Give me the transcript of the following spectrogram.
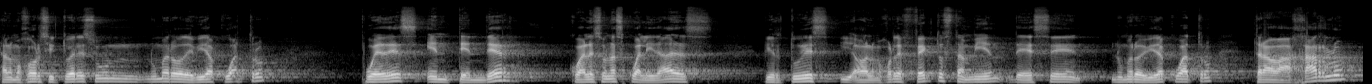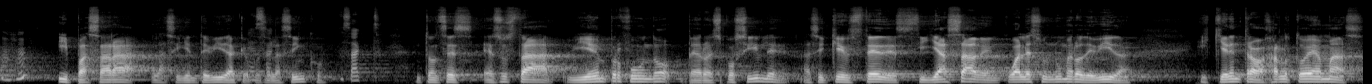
a lo mejor si tú eres un número de vida 4, puedes entender cuáles son las cualidades, virtudes y a lo mejor defectos también de ese número de vida 4, trabajarlo y pasar a la siguiente vida que pues es la 5. Exacto. Entonces, eso está bien profundo, pero es posible. Así que ustedes, si ya saben cuál es su número de vida y quieren trabajarlo todavía más,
